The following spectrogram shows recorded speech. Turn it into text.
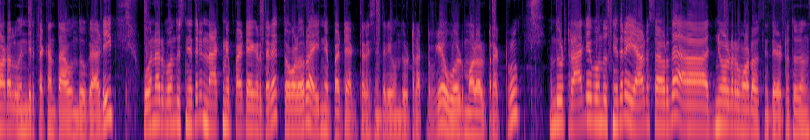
ಮಾಡಲ್ ಹೊಂದಿರತಕ್ಕಂಥ ಒಂದು ಗಾಡಿ. ಓನರ್ ಬಂದು ಸ್ನೇಹಿತರೆ, ನಾಲ್ಕನೇ ಪಾರ್ಟಿ ಆಗಿರ್ತಾರೆ, ತೊಗೊಳೋರು ಐದನೇ ಪಾರ್ಟಿ ಆಗ್ತಾರೆ ಸ್ನೇಹಿತರೆ ಒಂದು ಟ್ರ್ಯಾಕ್ಟರ್ಗೆ ಓಲ್ಡ್ ಮಾಡಲ್ ಟ್ರ್ಯಾಕ್ಟ್ರು ಒಂದು ಟ್ರಾಲಿ ಬಂದು ಸ್ನೇಹಿತರೆ, ಎರಡು ಸಾವಿರದ ಹದಿನೇಳರ ಮಾಡಲ್ ಸ್ನೇಹಿತರೆ two thousand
